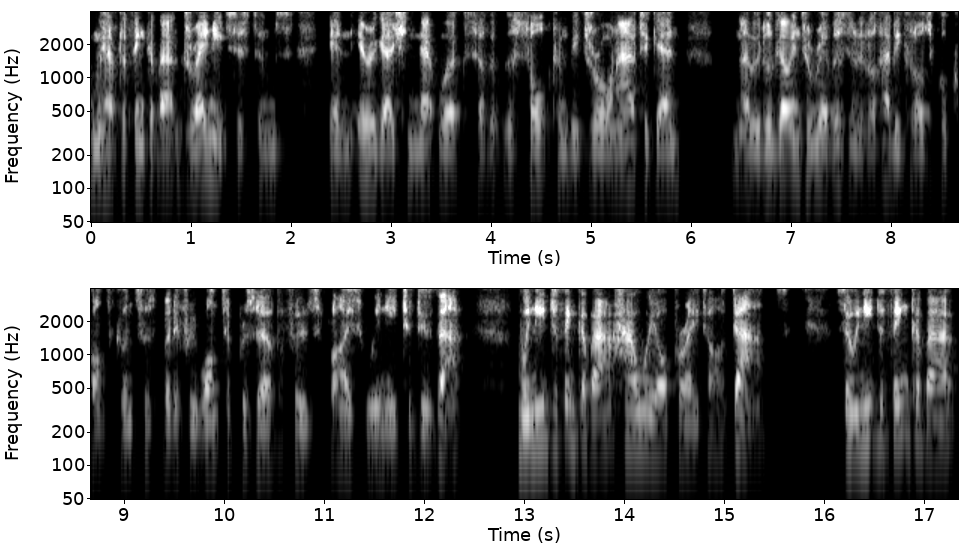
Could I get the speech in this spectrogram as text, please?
and we have to think about drainage systems in irrigation networks so that the salt can be drawn out again. Now, it'll go into rivers and it'll have ecological consequences, but if we want to preserve the food supplies, we need to do that. We need to think about how we operate our dams. So, we need to think about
